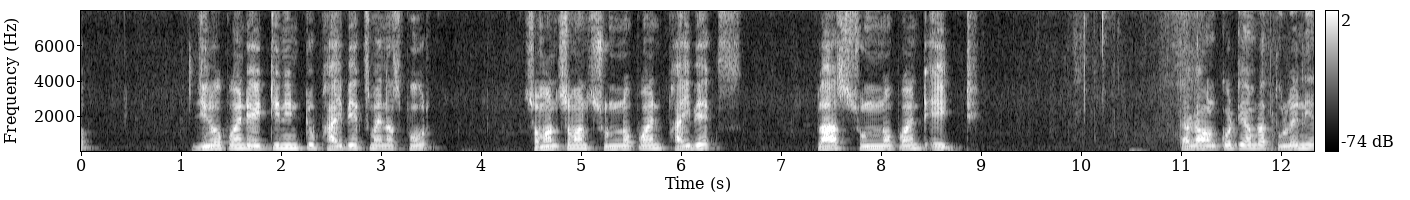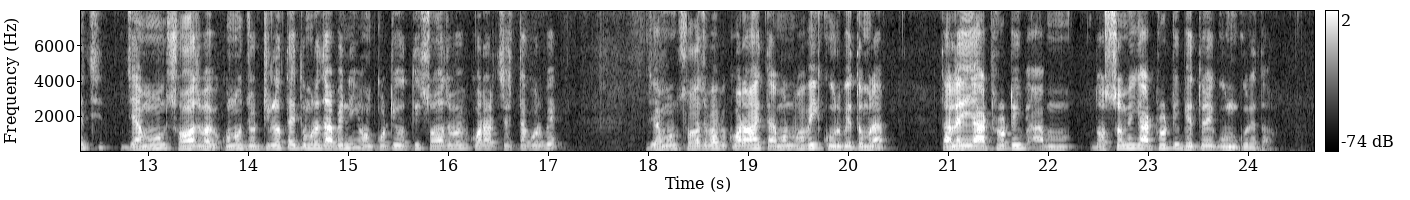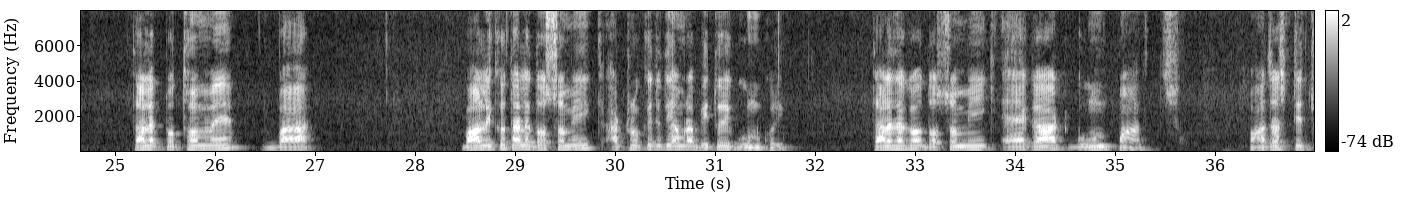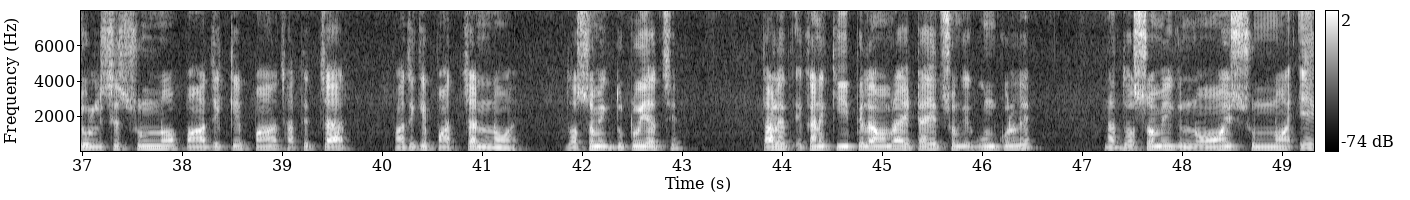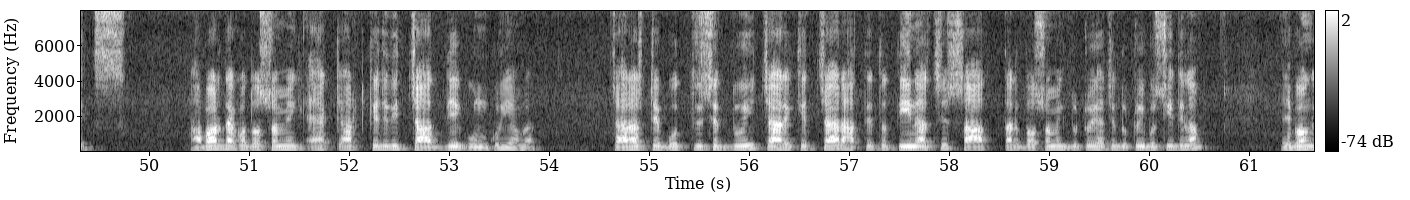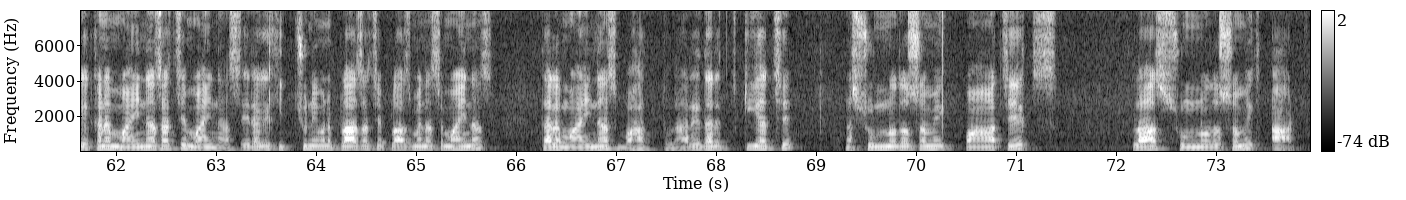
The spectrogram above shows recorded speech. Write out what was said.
Zero point eighteen into five x minus four সমান সমান শূন্য পয়েন্ট ফাইভ এক্স প্লাস শূন্য পয়েন্ট এইট তাহলে অঙ্কটি আমরা তুলে নিয়েছি। যেমন সহজভাবে, কোনো জটিলতায় তোমরা যাবে নি। অঙ্কটি অতি সহজভাবে করার চেষ্টা করবে। যেমন সহজভাবে করা হয়, তেমনভাবেই করবে তোমরা। তাহলে এই আঠেরোটি দশমিক আঠেরোটি ভেতরে গুণ করে দাও। তাহলে প্রথমে বা বা লিখো তাহলে দশমিক আঠেরোকে যদি আমরা ভিতরে গুণ করি, তাহলে দেখো দশমিক এক আট গুণ পাঁচ। পাঁচ আষ্টে চল্লিশের শূন্য, পাঁচ একে পাঁচ, হাতের চার, পাঁচ একে পাঁচ, চার, নয়। দশমিক দুটোই আছে। তাহলে এখানে কি পেলাম আমরা? এটা এর সঙ্গে গুণ করলে, না দশমিক নয় শূন্য এক্স। আবার দেখো দশমিক এক আটকে যদি চার দিয়ে গুণ করি আমরা, চার আষ্টে বত্রিশের দুই, চার একে চার, হাতে তো তিন আছে, সাত, তার দশমিক দুটোই আছে, দুটোই বসিয়ে দিলাম। এবং এখানে মাইনাস আছে, মাইনাস। এর আগে কিচ্ছু নেই মানে প্লাস আছে, প্লাস, মাইনাসে, মাইনাস। তাহলে মাইনাস বাহাত্তর। আর এধারে কী আছে? না, শূন্য দশমিক পাঁচ এক্স প্লাস শূন্য দশমিক আট।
